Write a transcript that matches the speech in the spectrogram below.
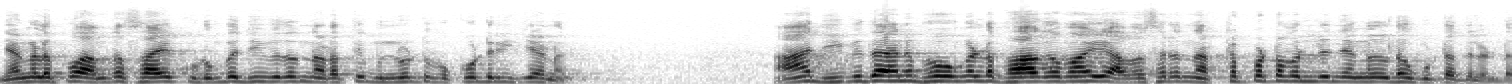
ഞങ്ങളിപ്പോൾ അന്തസ്സായി കുടുംബജീവിതം നടത്തി മുന്നോട്ട് പൊയ്ക്കൊണ്ടിരിക്കുകയാണ്. ആ ജീവിതാനുഭവങ്ങളുടെ ഭാഗമായി അവസരം നഷ്ടപ്പെട്ടവരിലും ഞങ്ങളുടെ കൂട്ടത്തിലുണ്ട്.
